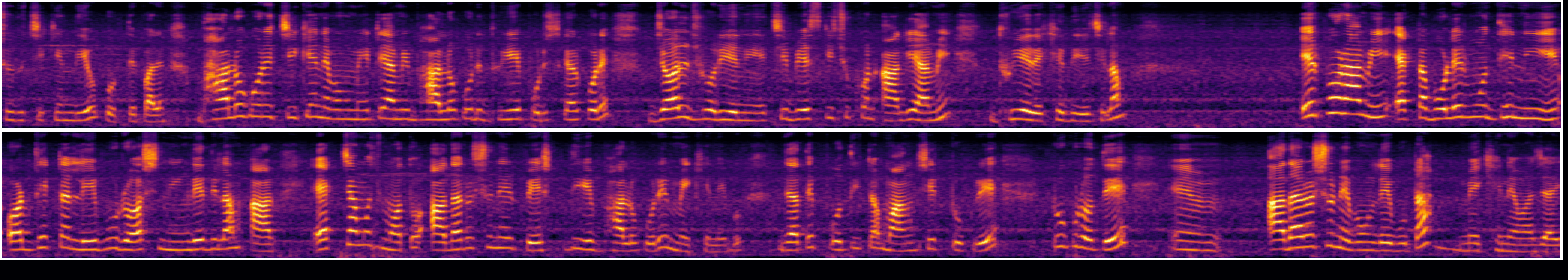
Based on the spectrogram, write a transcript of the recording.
শুধু চিকেন দিয়েও করতে পারেন। ভালো করে চিকেন এবং মেটে আমি ভালো করে ধুয়ে পরিষ্কার করে জল ঝরিয়ে নিয়েছি। বেশ কিছুক্ষণ আগে আমি ধুয়ে রেখে দিয়েছিলাম। এরপর আমি একটা বোলের মধ্যে নিয়ে অর্ধেকটা লেবু রস নিংড়ে দিলাম আর এক চামচ মতো আদা রসুনের পেস্ট দিয়ে ভালো করে মেখে নেব, যাতে প্রতিটা মাংসের টুকরে, টুকরোতে আদা রসুন এবং লেবুটা মেখে নেওয়া যায়।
